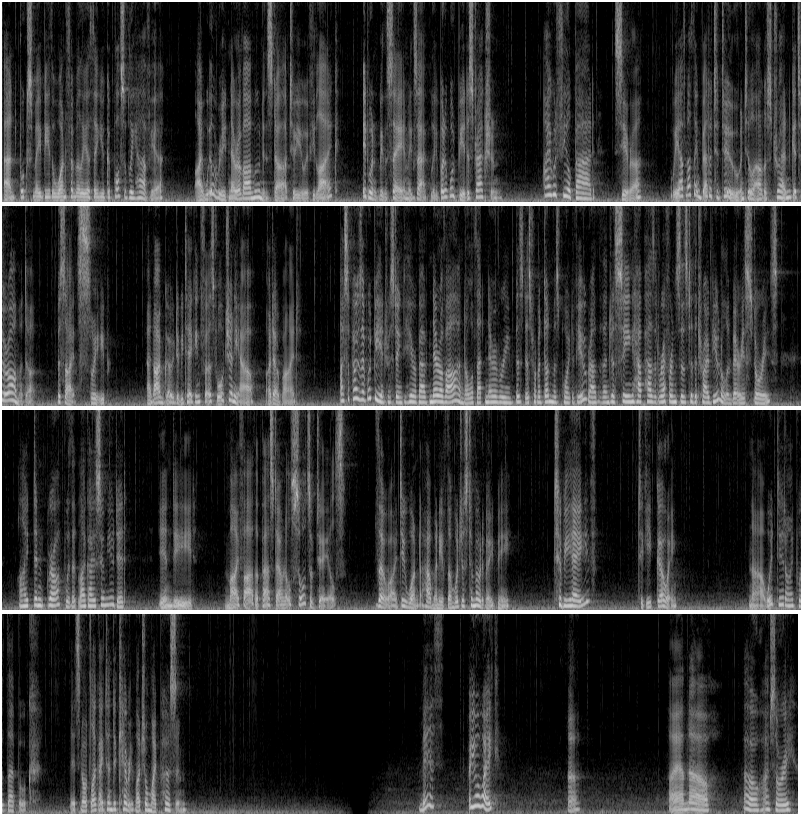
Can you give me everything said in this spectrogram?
And books may be the one familiar thing you could possibly have here. I will read Nerevar Moon-and-Star to you if you like. It wouldn't be the same, exactly, but it would be a distraction. I would feel bad. Sira, we have nothing better to do until Aldous Dren gets her armor done, besides sleep. And I'm going to be taking first watch anyhow. I don't mind. I suppose it would be interesting to hear about Nerevar and all of that Nerevarine business from a Dunmer's point of view, rather than just seeing haphazard references to the Tribunal in various stories. I didn't grow up with it like I assume you did. Indeed. My father passed down all sorts of tales. Though I do wonder how many of them were just to motivate me. To behave? To keep going. Now, where did I put that book? It's not like I tend to carry much on my person. Myth? Are you awake? Uh. I am now. Oh, I'm sorry.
